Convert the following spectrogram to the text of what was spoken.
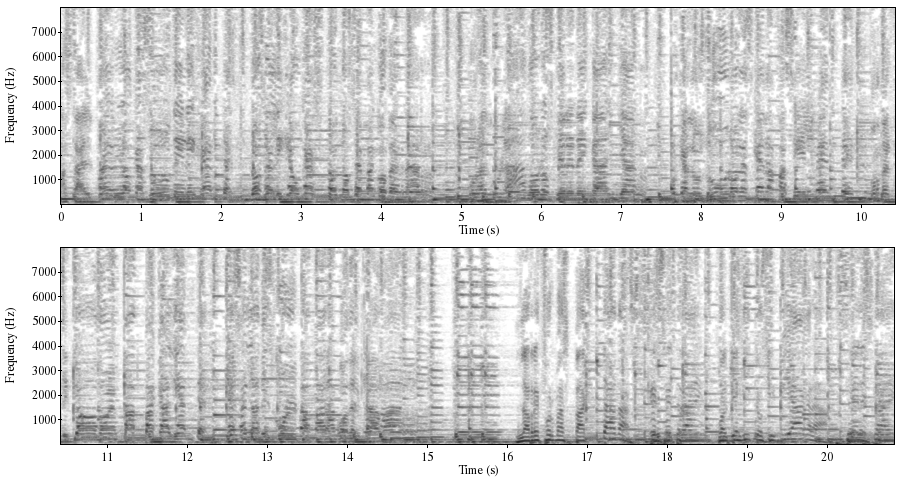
hasta el pueblo que a sus dirigentes nos elige un gesto, no sepan gobernar. Por algún lado nos quieren engañar, porque a los duros les queda fácilmente convertir todo en papa caliente. Y esa es la disculpa para poder clavar. Las reformas pactadas que se traen, cual viejitos sin Viagra, se les cae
